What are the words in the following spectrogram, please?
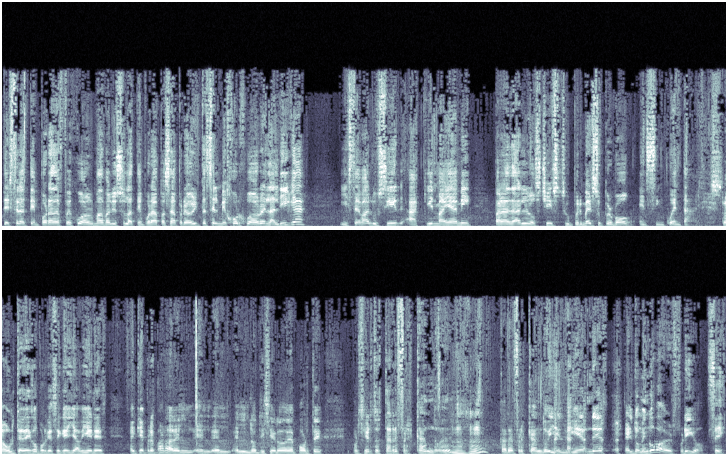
tercera temporada, fue jugador más valioso la temporada pasada, pero ahorita es el mejor jugador en la liga y se va a lucir aquí en Miami para darle a los Chiefs su primer Super Bowl en 50 años. Raúl, te dejo porque sé que ya vienes. Hay que preparar el, el- el- el noticiero de deporte. Por cierto, está refrescando, ¿eh? Está refrescando. Y el viernes, el domingo va a haber frío. Sí.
